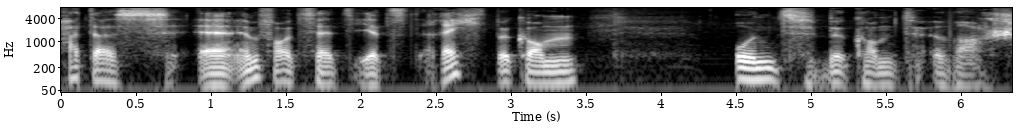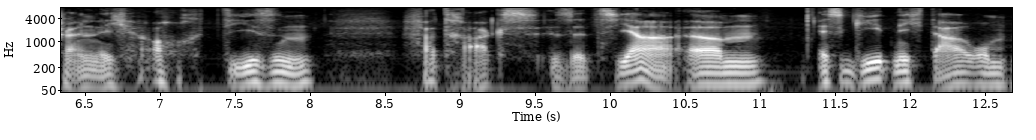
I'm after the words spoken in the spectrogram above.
hat das äh, MVZ jetzt Recht bekommen und bekommt wahrscheinlich auch diesen Vertragssitz. Ja, ähm, es geht nicht darum,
